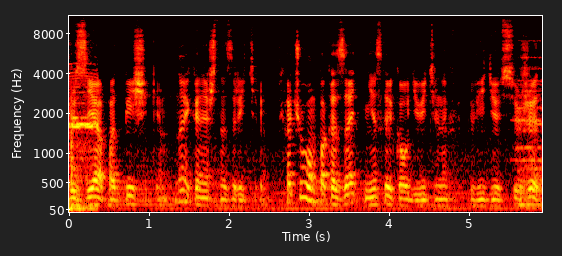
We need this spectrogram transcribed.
Друзья, подписчики, ну и, конечно, зрители. Хочу вам показать несколько удивительных видеосюжетов.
